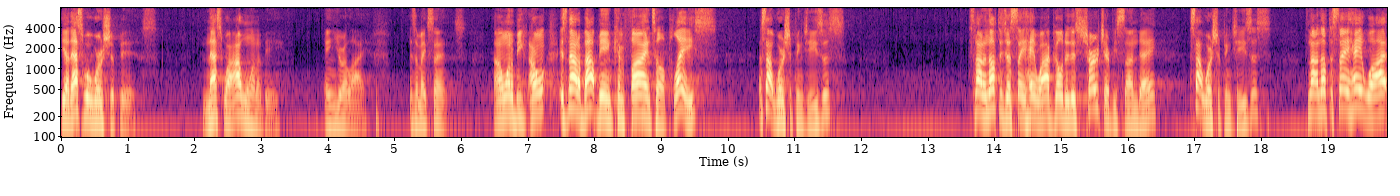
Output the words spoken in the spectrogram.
Yeah, that's what worship is. And that's where I want to be in your life. Does that make sense? I don't want to be, I don't, it's not about being confined to a place. That's not worshiping Jesus. It's not enough to just say, hey, well, I go to this church every Sunday. It's not worshiping Jesus. It's not enough to say, hey, well, I,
